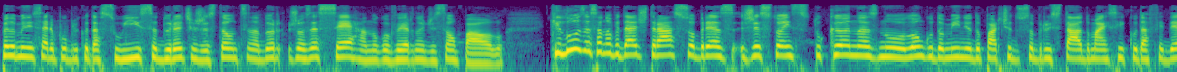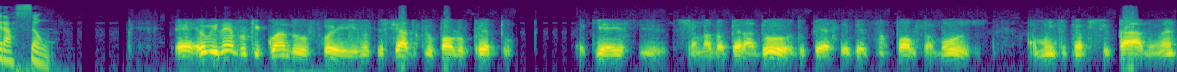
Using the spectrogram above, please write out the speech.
pelo Ministério Público da Suíça durante a gestão do senador José Serra no governo de São Paulo. Que luz essa novidade traz sobre as gestões tucanas no longo domínio do partido sobre o Estado mais rico da federação? É, eu me lembro que quando foi noticiado que o Paulo Preto, que é esse chamado operador do PSDB de São Paulo, famoso, há muito tempo citado, né?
